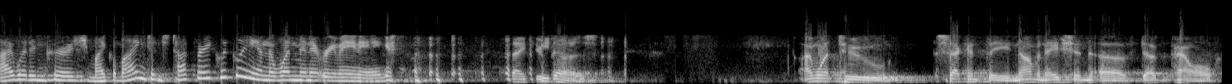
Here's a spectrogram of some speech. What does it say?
I would encourage Michael Byington to talk very quickly in the one minute remaining. Thank you. He does. I want to second the nomination of Doug Powell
